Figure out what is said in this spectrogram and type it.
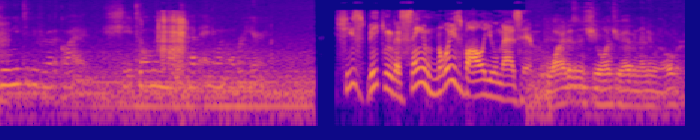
you need to be really quiet. She told me not to have anyone over here. She's speaking the same noise volume as him. Why doesn't she want you having anyone over?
